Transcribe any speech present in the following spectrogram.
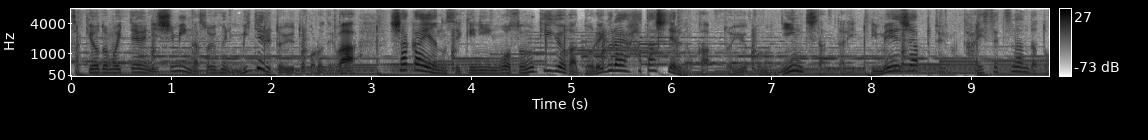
先ほども言ったように市民がそういうふうに見てるというところでは社会への責任をその企業がどれぐらい果たしているのかというこの認知だったりイメージアップというのは大切なんだと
